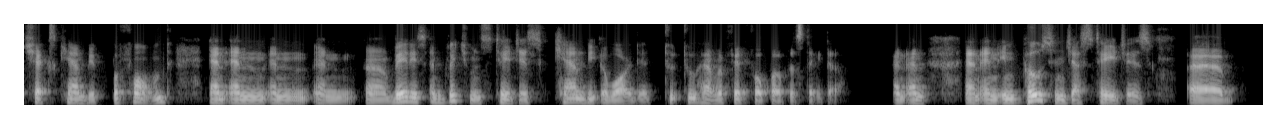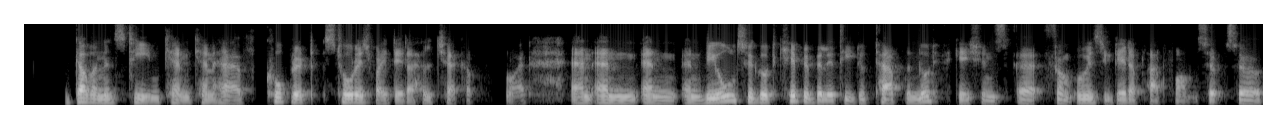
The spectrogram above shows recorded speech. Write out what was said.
checks can be performed, and and and and various enrichment stages can be avoided to to have a fit for purpose data. And and and and in post-ingest stages, governance team can can have corporate storage by data health checkup right? And and and and we also got capability to tap the notifications uh, from OSDU data platform. So so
